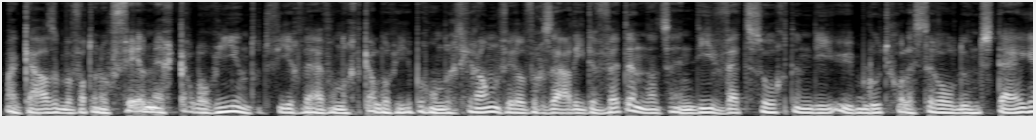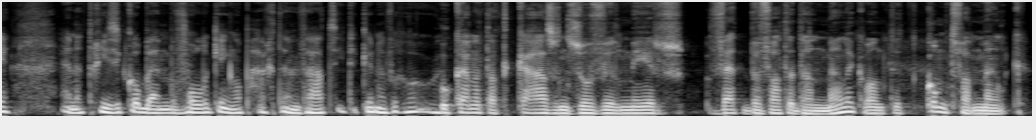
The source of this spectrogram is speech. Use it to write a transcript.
Maar kazen bevatten nog veel meer calorieën, tot 400, 500 calorieën per 100 gram. Veel verzadigde vetten, en dat zijn die vetsoorten die je bloedcholesterol doen stijgen en het risico bij een bevolking op hart- en vaatziekten kunnen verhogen. Hoe kan het dat kazen zoveel meer vet bevatten dan melk? Want het komt van melk.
